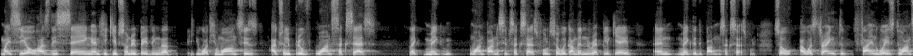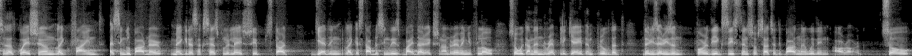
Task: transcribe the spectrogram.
My CEO has this saying, and he keeps on repeating that what he wants is actually prove one success, like make one partnership successful, so we can then replicate and make the department successful. So I was trying to find ways to answer that question, like find a single partner, make it a successful relationship, start getting like establishing this bi-directional revenue flow so we can then replicate and prove that there is a reason for the existence of such a department within our org. So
